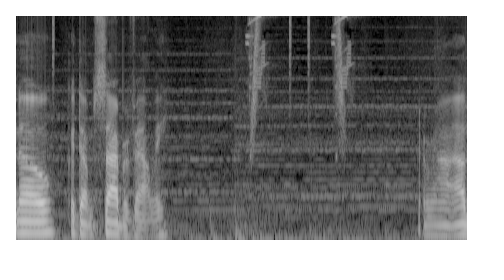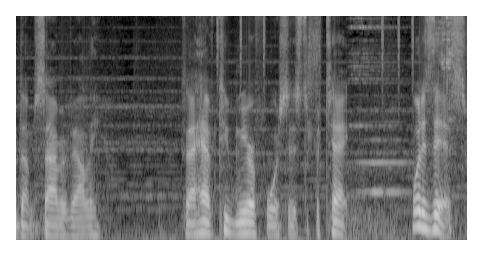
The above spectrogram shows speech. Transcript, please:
No, could dump Cyber Valley. Around, I'll dump Cyber Valley because I have two Mirror Forces to protect. What is this?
